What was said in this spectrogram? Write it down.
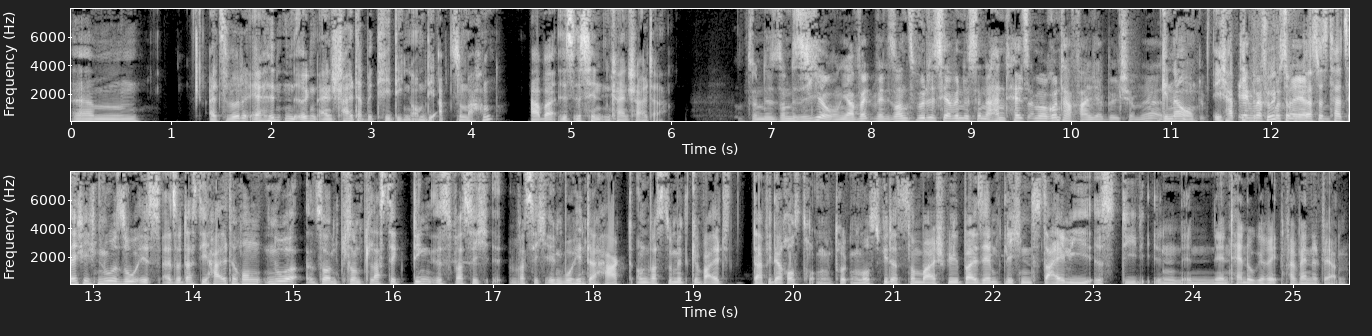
ähm, als würde er hinten irgendeinen Schalter betätigen, um die abzumachen. Aber es ist hinten kein Schalter. So eine, so eine Sicherung. Ja, wenn, wenn, sonst würde es ja, wenn du es in der Hand hältst, einmal runterfallen, der Bildschirm. Ne? Genau. Ich habe die Befürchtung, dass es tatsächlich nur so ist. Also dass die Halterung nur so ein, so ein Plastikding ist, was sich, was sich irgendwo hinterhakt und was du mit Gewalt da wieder rausdrücken drücken musst, wie das zum Beispiel bei sämtlichen Styli ist, die in, in Nintendo-Geräten verwendet werden.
